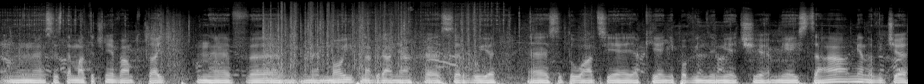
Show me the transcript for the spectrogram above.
mm, systematycznie Wam tutaj w moich nagraniach e, serwuję e, sytuacje, jakie nie powinny mieć miejsca, mianowicie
